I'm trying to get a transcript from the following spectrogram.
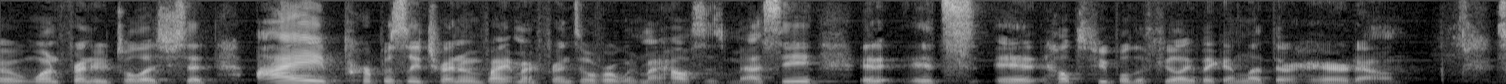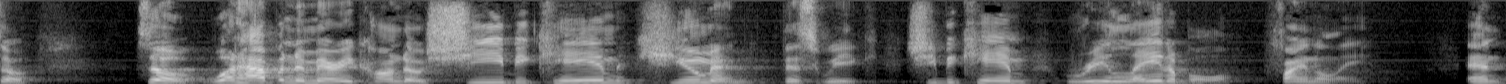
uh, one friend who told us. She said, "I purposely try to invite my friends over when my house is messy. It, it's it helps people to feel like they can let their hair down." So so, what happened to Marie Kondo? She became human this week. She became relatable finally. And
